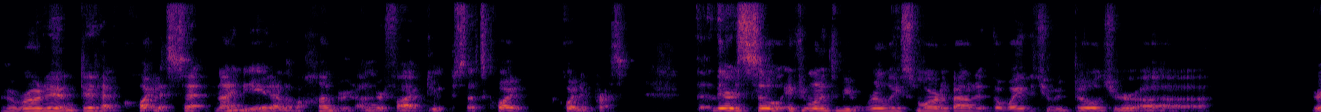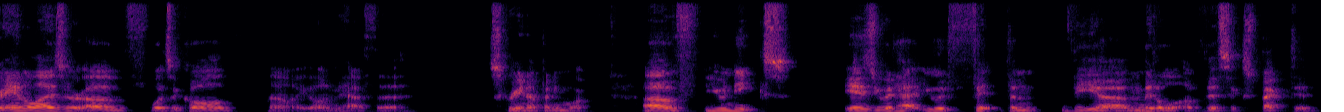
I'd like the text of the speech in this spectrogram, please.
who wrote in did have quite a set, ninety eight out of hundred under five dupes. That's quite quite impressive. There's so if you wanted to be really smart about it, the way that you would build your uh your analyzer of what's it called? Oh, you don't have the screen up anymore. Of uniques is you would have you would fit the the uh, middle of this expected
